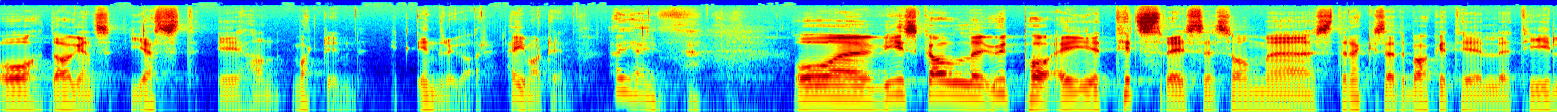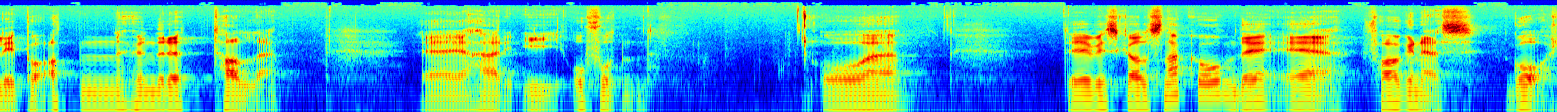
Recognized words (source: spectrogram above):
og dagens gjest er han Martin Indregard. Hei, Martin. Hei, hei. Og eh, vi skal ut på ei tidsreise som strekker seg tilbake til tidlig på 1800-tallet her i Ofoten. Og eh, det vi skal snakke om, det er Fagernes gård.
